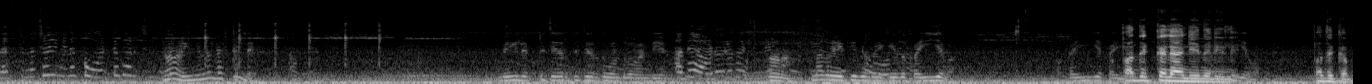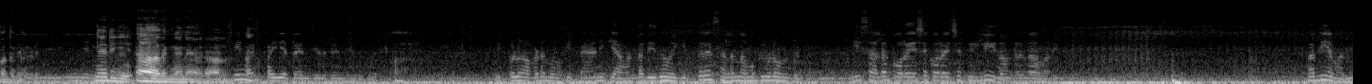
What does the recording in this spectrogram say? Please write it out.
ലെഫ്റ്റ് എന്ന് ഇങ്ങനെ പോയിട്ട് കുറച്ച് ആ ഇങ്ങനെ ലെഫ്റ്റ് അല്ലേ? ഈ ലെഫ്റ്റ് ചേർത്ത് ചേർത്ത് കൊണ്ടുപോകാൻ വണ്ടിയെ. അതെ അവിടെ ഒരു വലിയ ആണോ? എന്നാ ബ്രേക്ക് ചെയ്ത് ബ്രേക്ക് ചെയ്ത്. പയ്യവ വാ. പയ്യ പയ്യ. പതുക്കെ ലാൻഡ് ചെയ്യുന്ന രീതിയിൽ. പയ്യെ വാ. പതുക്കെ പതുക്കെ. ഞെരുങ്ങി ആ അതിങ്ങനെ ഒരാൾ. പിന്നെ പയ്യെ ടേൺ ചെയ്ത് ടേൺ ചെയ്ത് പോയി. ഇപ്പോഴും അവിടെ നോക്കി പാനിക് ആവേണ്ടത് ഇത് നോക്കി. ഇത്രയും സ്ഥലം നമുക്ക് ഇവിടെ ഉണ്ട്. ഈ സ്ഥലം കുറേശ്ശെ കുറേശ്ശെ ഫില്ല് ചെയ്തോണ്ടിരുന്നാൽ മതി. പതിയെ മതി.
